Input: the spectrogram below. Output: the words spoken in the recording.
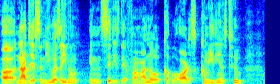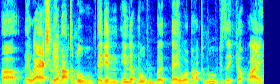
Uh, not just in the U.S., even in the cities they're from. I know a couple of artists, comedians too. Uh, they were actually about to move. They didn't end up moving, but they were about to move because they felt like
